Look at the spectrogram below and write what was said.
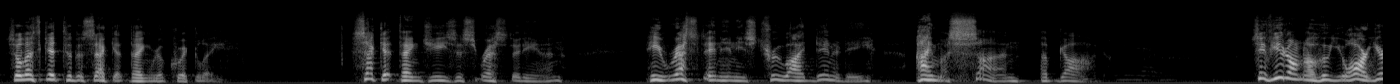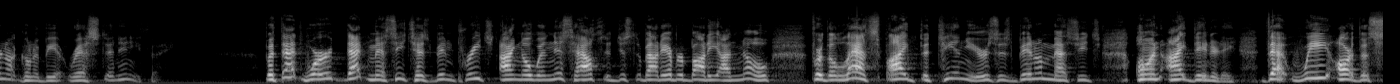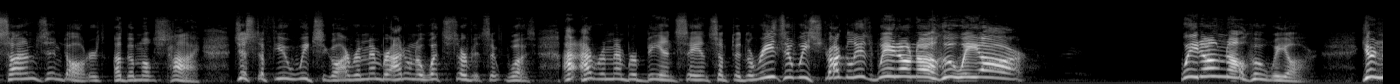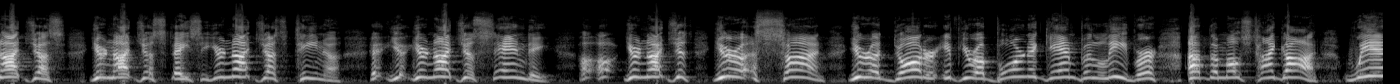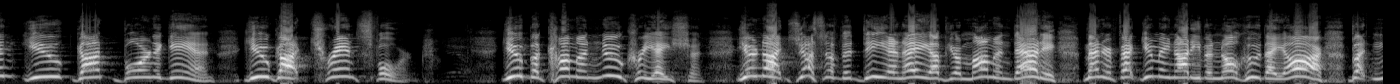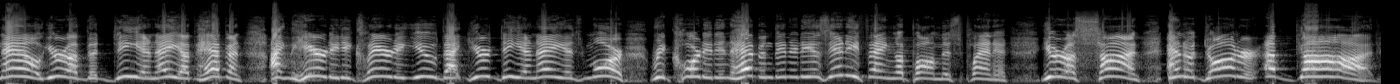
So let's get to the second thing real quickly. Second thing Jesus rested in, he rested in his true identity. I'm a son of God. See, if you don't know who you are, you're not going to be at rest in anything. But that word, that message has been preached, I know, in this house, and just about everybody I know for the last five to ten years has been a message on identity that we are the sons and daughters of the Most High. Just a few weeks ago, I remember, I don't know what service it was, I, I remember being saying something. The reason we struggle is we don't know who we are. We don't know who we are. You're not just, you're not just Stacy. You're not just Tina. You're not just Sandy. Uh, uh, you're not just, you're a son. You're a daughter if you're a born again believer of the Most High God. When you got born again, you got transformed. You become a new creation. You're not just of the DNA of your mom and daddy. Matter of fact, you may not even know who they are, but now you're of the DNA of heaven. I'm here to declare to you that your DNA is more recorded in heaven than it is anything upon this planet. You're a son and a daughter of God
